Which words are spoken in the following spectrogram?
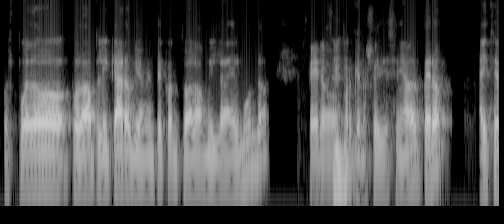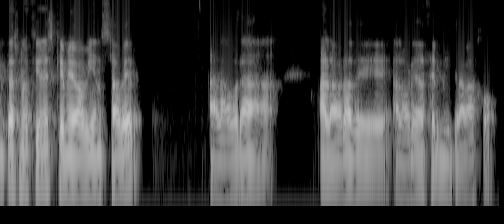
pues puedo, puedo aplicar, obviamente con toda la humildad del mundo, pero porque no soy diseñador, pero hay ciertas nociones que me va bien saber a la hora, a la hora, de, a la hora de hacer mi trabajo.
